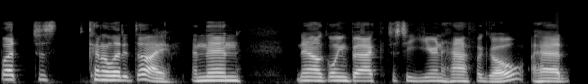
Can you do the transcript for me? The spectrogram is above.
but just kind of let it die. And then now going back just a year and a half ago, I had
